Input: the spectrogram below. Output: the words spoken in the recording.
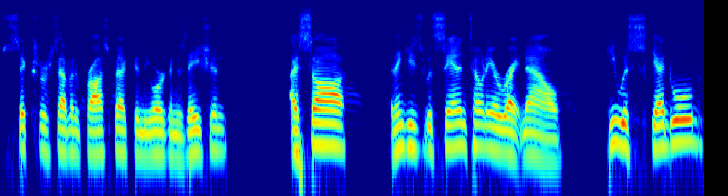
six or seven prospect in the organization. I saw, I think he's with San Antonio right now. He was scheduled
